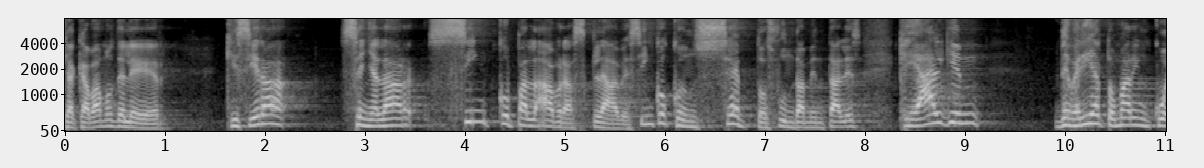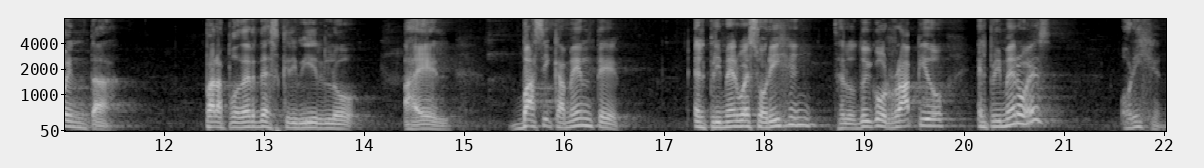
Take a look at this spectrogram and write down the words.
que acabamos de leer, quisiera señalar cinco palabras claves, cinco conceptos fundamentales que alguien debería tomar en cuenta para poder describirlo a él. Básicamente, el primero es origen, se los digo rápido, el primero es origen.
